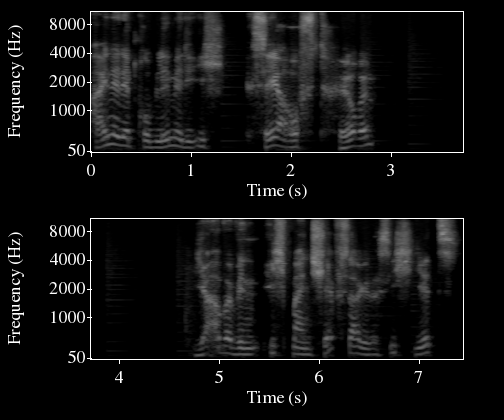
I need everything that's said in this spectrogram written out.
eine der Probleme, die ich sehr oft höre, ja, aber wenn ich meinem Chef sage, dass ich jetzt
